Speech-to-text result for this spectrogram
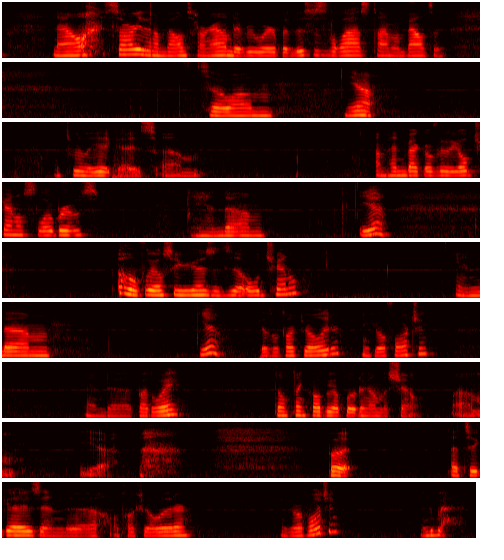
Now, sorry that I'm bouncing around everywhere, but this is the last time I'm bouncing. So, um, yeah. That's really it, guys. Um, I'm heading back over to the old channel, Slow Bros. And, um, yeah. Hopefully I'll see you guys at the old channel. And, um, yeah. Guess I'll talk to y'all later. Thank you all for watching. And, uh, by the way, don't think I'll be uploading on this channel. Um, yeah. but, that's it, guys, and, uh, I'll talk to y'all later. Thank you all for watching, and goodbye.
